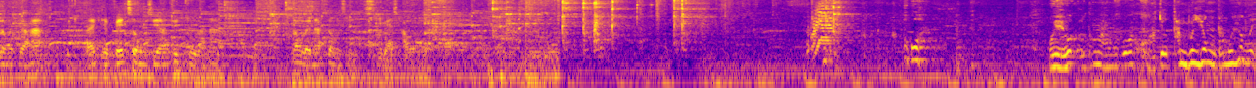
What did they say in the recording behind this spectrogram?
怎么讲啊？来给肥吃东西啊，去煮人啊，弄人啊，吃东西，西北炒的。哇！喂，我讲啊，我我看到他不用，他不用喂。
